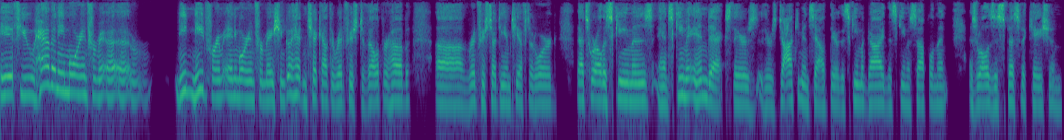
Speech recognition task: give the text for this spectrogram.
If you have any more information, uh, uh, need, need for any more information, go ahead and check out the Redfish Developer Hub, uh, redfish.dmtf.org. That's where all the schemas and schema index, there's, there's documents out there, the schema guide and the schema supplement, as well as the specification,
